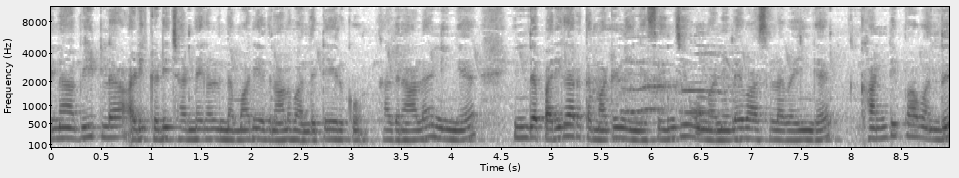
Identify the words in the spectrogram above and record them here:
என்ன வீட்டில் அடிக்கடி சண்டைகள் இந்த மாதிரி எதனாலும் வந்துகிட்டே இருக்கும். அதனால் நீங்கள் இந்த பரிகாரத்தை மட்டும் நீங்கள் செஞ்சு உங்கள் நிலைவாசலில் வைங்க. கண்டிப்பாக வந்து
